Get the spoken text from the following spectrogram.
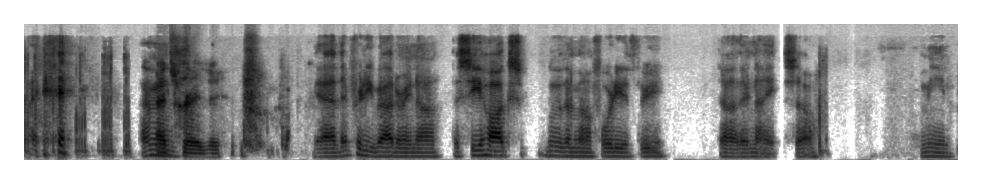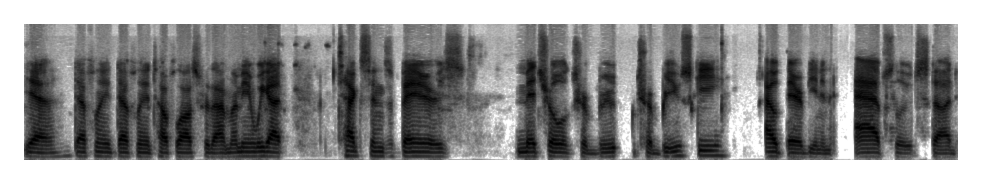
I mean, That's crazy. yeah, they're pretty bad right now. The Seahawks blew them out forty to three the other night. So, I mean, Yeah, definitely, definitely a tough loss for them. I mean, we got Texans, Bears, Mitchell Trebu- Trubisky out there being an absolute stud.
